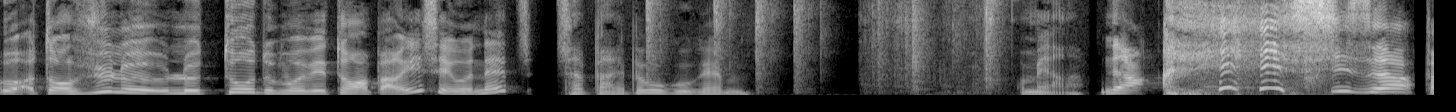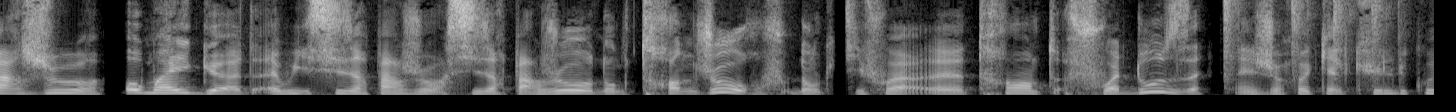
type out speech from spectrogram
Oh, Attends, vu le, le, taux de mauvais temps à Paris, c'est honnête, ça paraît pas beaucoup quand même. Oh merde. Non 6 heures par jour. Oh my god. Ah oui, 6 heures par jour. 6 heures par jour, donc 30 jours. Donc 6 fois euh, 30 fois 12. Et je recalcule du coup.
